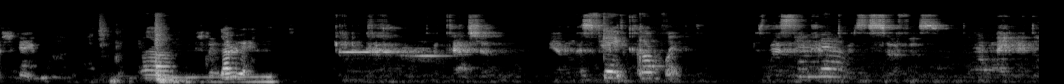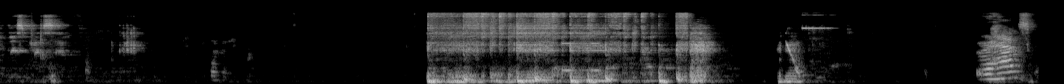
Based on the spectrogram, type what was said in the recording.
escaped. Um, W- Attention. We have an escape conflict. Your hands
